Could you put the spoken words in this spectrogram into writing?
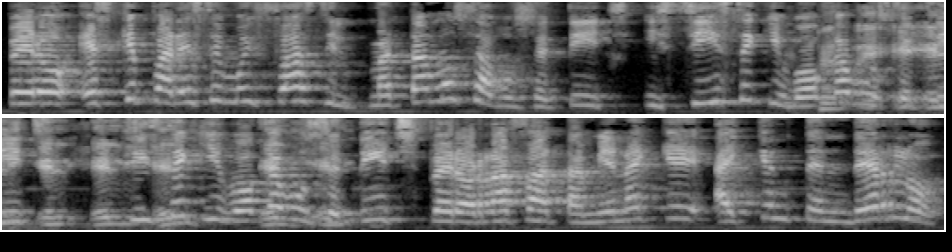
Pero es que parece muy fácil. Matamos a Bucetich y sí se equivoca eh, Bucetich. sí se equivoca Bucetich, pero Rafa, también hay que, hay que entenderlo.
